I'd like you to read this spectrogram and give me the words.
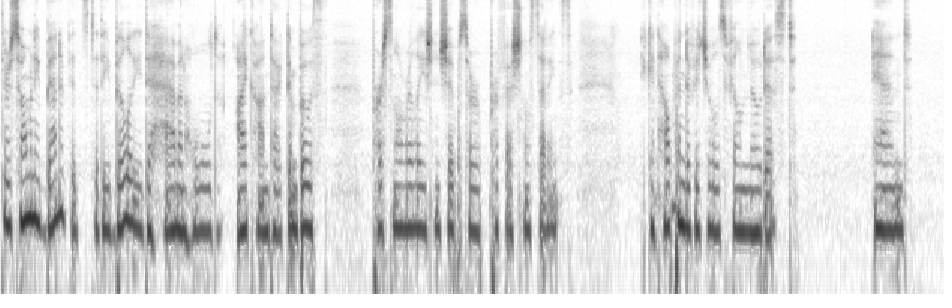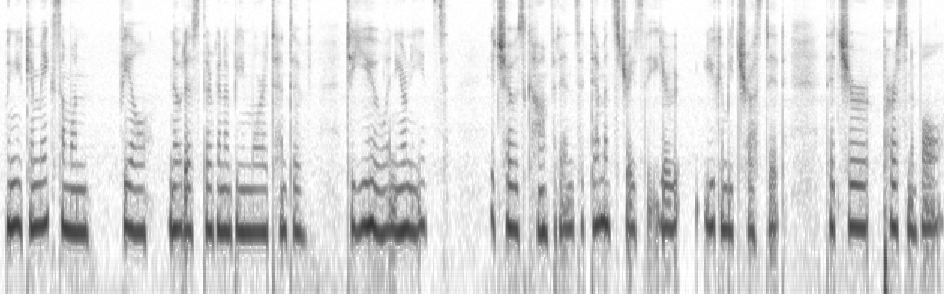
There's so many benefits to the ability to have and hold eye contact in both personal relationships or professional settings. It can help individuals feel noticed. And when you can make someone feel noticed, they're going to be more attentive to you and your needs. It shows confidence. It demonstrates that you're you can be trusted, that you're personable,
